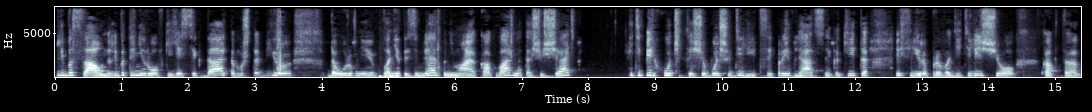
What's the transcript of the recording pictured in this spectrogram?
либо сауна, либо тренировки, я всегда это масштабирую до уровня планеты Земля, я понимаю, как важно это ощущать, и теперь хочется еще больше делиться и проявляться, и какие-то эфиры проводить, или еще как-то...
